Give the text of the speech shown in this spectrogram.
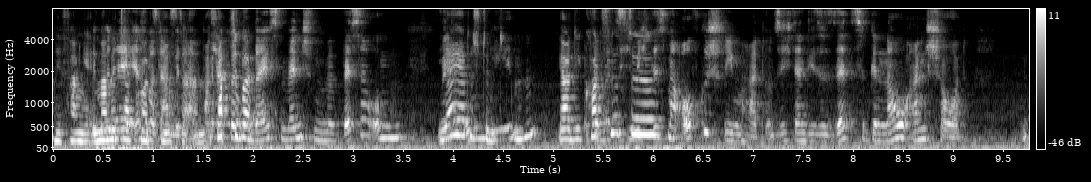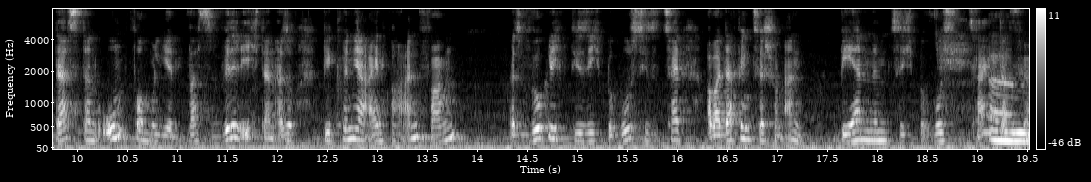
Wir fangen ja immer mit der Kotzliste an. Ich habe sogar die meisten Menschen besser um. Ja, ja, das umgehen. stimmt. Mhm. Ja, die Kotzliste. Wenn man sich das mal aufgeschrieben hat und sich dann diese Sätze genau anschaut, das dann umformuliert, was will ich dann? Also wir können ja einfach anfangen, also wirklich die sich bewusst diese Zeit, aber da fängt es ja schon an. Wer nimmt sich bewusst Zeit ähm, dafür?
